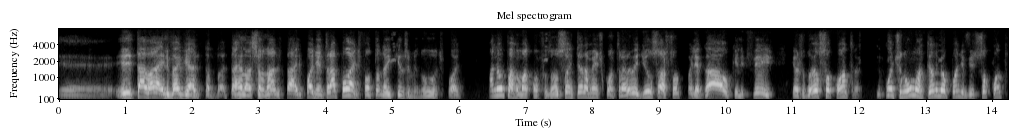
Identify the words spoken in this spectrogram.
É, ele está lá, ele vai viajar, está tá relacionado, tá, ele pode entrar? Pode, faltando aí 15 minutos, pode. Mas não para arrumar confusão, eu sou inteiramente contrário. O Edilson achou que foi legal, o que ele fez, que ajudou, eu sou contra. E continuo mantendo meu ponto de vista, sou contra.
